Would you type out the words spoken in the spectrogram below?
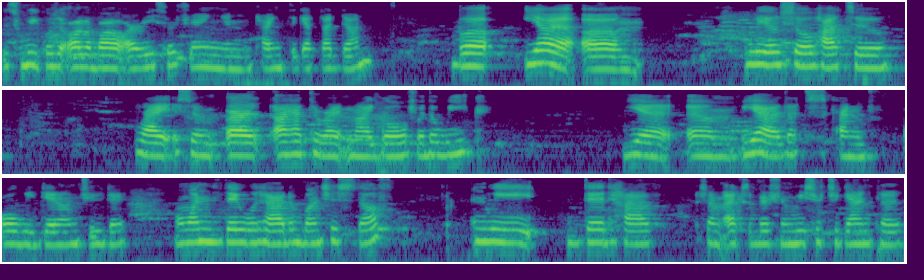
this week was all about our researching and trying to get that done. But yeah, um, we also had to write some. Uh, I had to write my goal for the week. Yeah, um, yeah, that's kind of all we did on Tuesday. On Wednesday we had a bunch of stuff, and we did have some exhibition research again because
